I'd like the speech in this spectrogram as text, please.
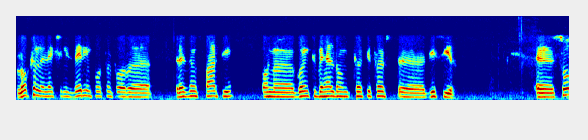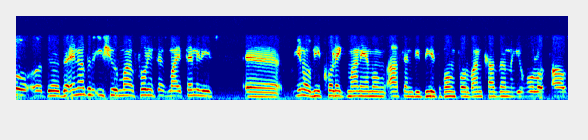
Local election is very important for uh, Residents Party on uh, going to be held on 31st uh, this year. Uh, so uh, the the another issue, my, for instance, my family is, uh, you know, we collect money among us and we build home for one cousin, he who lost house,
